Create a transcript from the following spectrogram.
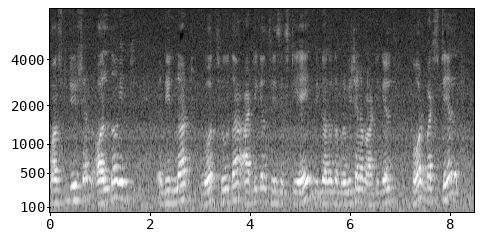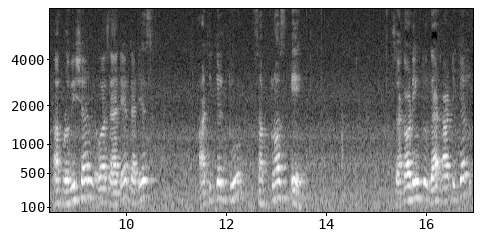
constitution although it did not go through the article 368 because of the provision of article 4 but still a provision was added that is article 2 subclause a. So according to that article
